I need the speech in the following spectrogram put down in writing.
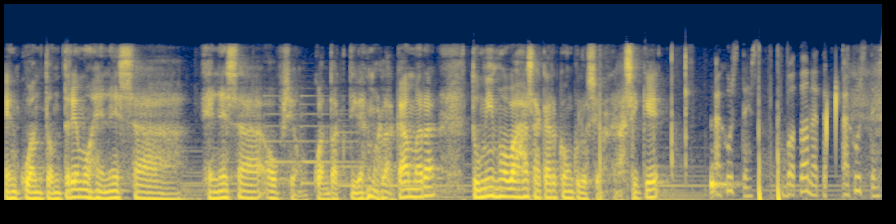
en cuanto entremos en esa, en esa opción. Cuando activemos la cámara, tú mismo vas a sacar conclusiones. Así que, Ajustes. Botón. Ajustes.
